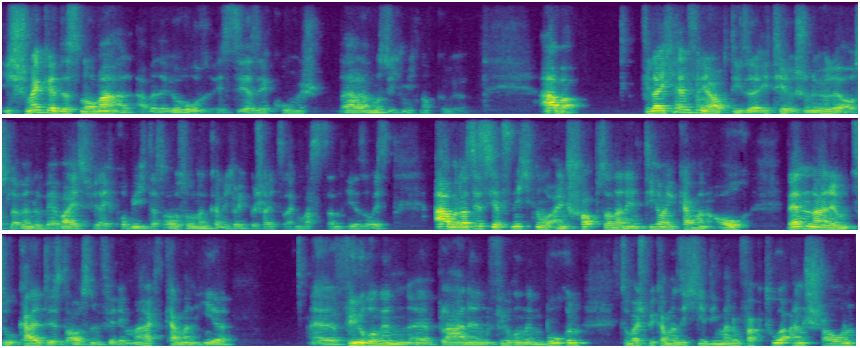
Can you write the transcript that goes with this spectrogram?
Ich schmecke das normal, aber der Geruch ist sehr, sehr komisch. Daran muss ich mich noch gewöhnen. Aber vielleicht helfen ja auch diese ätherischen Öle aus Lavendel. Wer weiß, vielleicht probiere ich das aus und dann kann ich euch Bescheid sagen, was dann hier so ist. Aber das ist jetzt nicht nur ein Shop, sondern in Tijuana kann man auch, wenn einem zu kalt ist draußen für den Markt, kann man hier äh, Führungen äh, planen, Führungen buchen. Zum Beispiel kann man sich hier die Manufaktur anschauen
